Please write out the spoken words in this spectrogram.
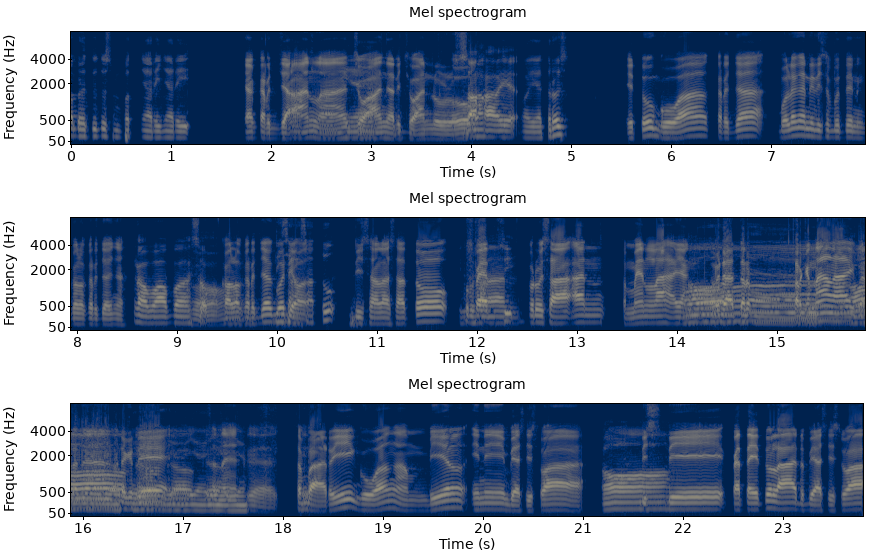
berarti itu sempet nyari-nyari. ya kerjaan lah, Iya. cuan nyari cuan dulu. Usaha ya. Oh ya terus Itu gua kerja boleh nggak nih disebutin kalau kerjanya? Nggak apa-apa. So, Oh. Kalau kerja di gue di, salah satu di salah satu Perusahaan. perusahaan semen lah yang Oh. udah ter- terkenal lah ibaratnya Oh, udah gede. Iya, iya, iya, Sana ya. iya. Oke. Sembari gua ngambil ini beasiswa Oh. di, di PT itulah ada beasiswa.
